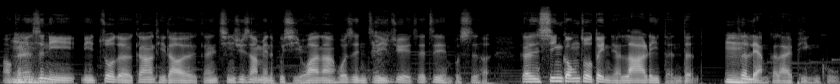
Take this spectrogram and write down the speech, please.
哦，可能是你你做的刚刚提到的，可能情绪上面的不喜欢啊，或是你自己觉得这这点不适合，跟新工作对你的拉力等等的，嗯、这两个来评估。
